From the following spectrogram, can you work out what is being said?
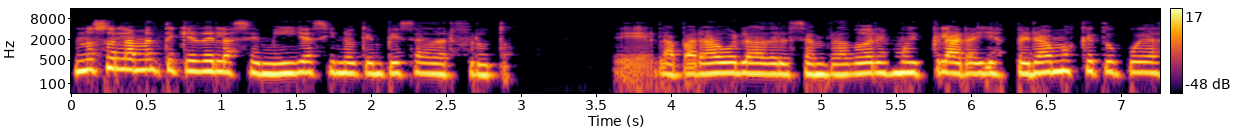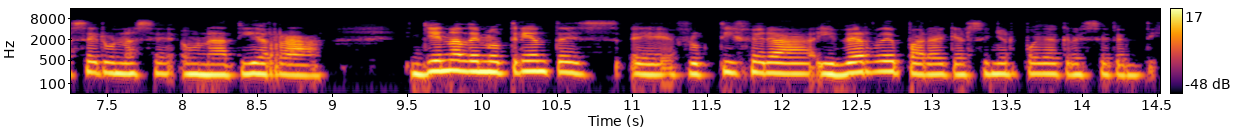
no solamente quede la semilla, sino que empiece a dar fruto. Eh, la parábola del sembrador es muy clara y esperamos que tú puedas ser una, una tierra llena de nutrientes eh, fructífera y verde para que el Señor pueda crecer en ti.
